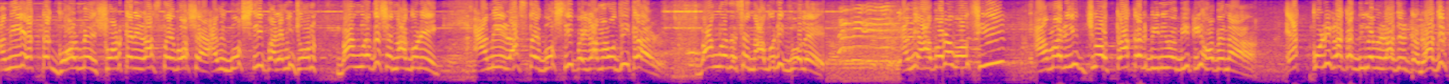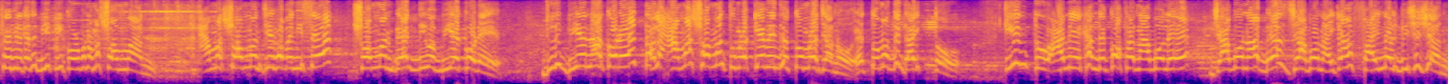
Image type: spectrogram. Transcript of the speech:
আমি একটা গভর্নমেন্ট সরকারি রাস্তায় বসা। আমি বসতেই পারি, আমি জন, বাংলাদেশের নাগরিক। আমি রাস্তায় বসতেই পারি আমার অধিকার। বাংলাদেশের নাগরিক বলে। আমি আবারও বলছি, আমার ইজ্জত টাকার বিনিময়ে বিক্রি হবে না। এক কোটি টাকা দিলে আমি রাজের রাজের ফ্যামিলির কাছে বিক্রি করব আমার সম্মান। আমার সম্মান যেভাবে নিছে, সম্মান ব্যাগ দিব বিয়ে করে। যদি বিয়ে না করে, তাহলে আমার সম্মান তোমরা কেমনি দিও তোমরা জানো, এ তোমাদের দায়িত্ব। কিন্তু আমি এখান থেকে কথা না বলে যাব না, বেশ যাব না, এটা ফাইনাল ডিসিশন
